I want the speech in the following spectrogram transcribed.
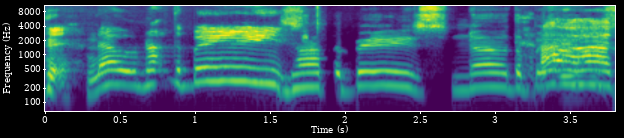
no, not the bees. not the bees. No, the bees. Ah,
